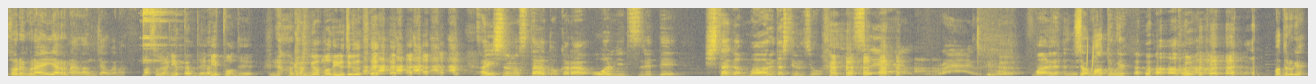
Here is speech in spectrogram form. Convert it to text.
それぐらいやらなあかんちゃうかな。まあそれは日本で 日本でガンガンまで言ってください。最初のスタートから終わりにつれて舌が回り出してるんですよ。回り出してる。んですじゃあ回ってるけ？回ってるけ？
